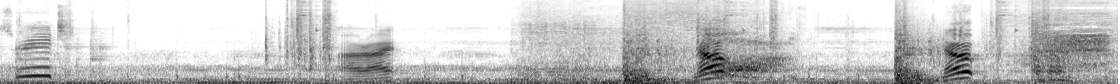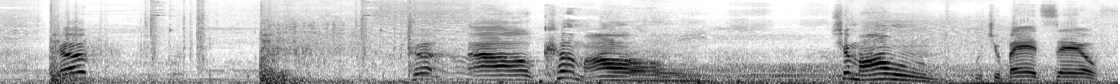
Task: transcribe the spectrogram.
Sweet! Alright. Nope! Nope! Nope! Oh, come on! Come on! With your bad self.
